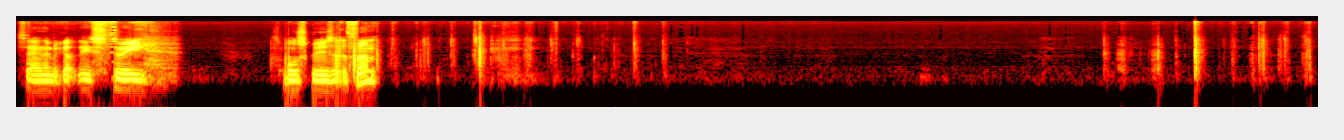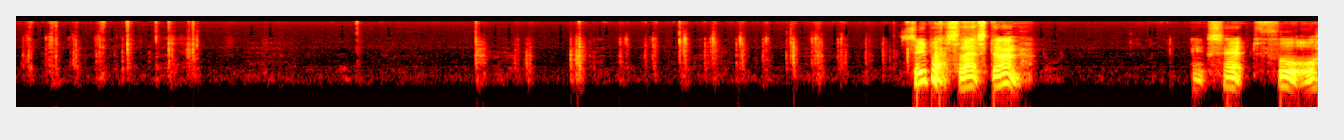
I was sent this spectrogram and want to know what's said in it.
So then we've got these three small screws at the front. Super, so that's done. Except for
